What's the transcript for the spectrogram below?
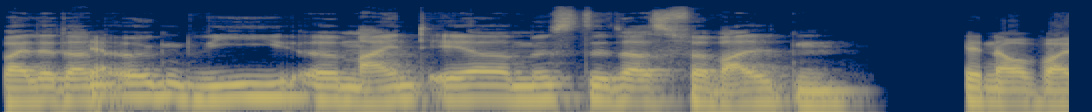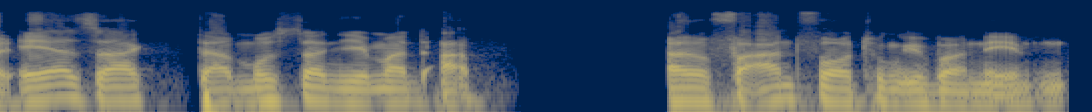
weil er dann ja. irgendwie äh, meint, er müsste das verwalten. Genau, weil er sagt, da muss dann jemand ab, also Verantwortung übernehmen.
